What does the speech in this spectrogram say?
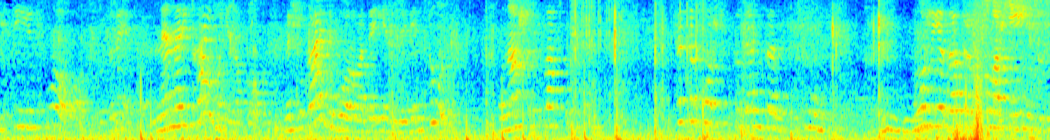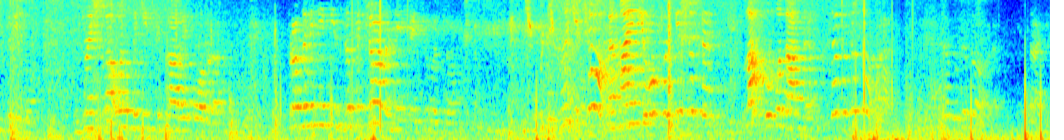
і сію слово. Розумієте? Не нарікаймо ні на кого. Не шукаймо ворога де інде. Він тут, у наших слабкостях. Це також студентка з Сум. Може, я завтра в Сумах її зустріну. Знайшла ось такий цікавий образ. Правда, він якийсь запечалений цей чувачок. Ну нічого, ми маємо його потішити, лапку подати. Все буде добре. Все буде добре. Далі.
